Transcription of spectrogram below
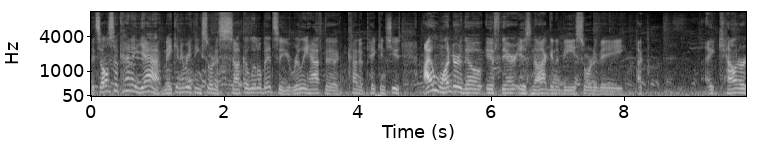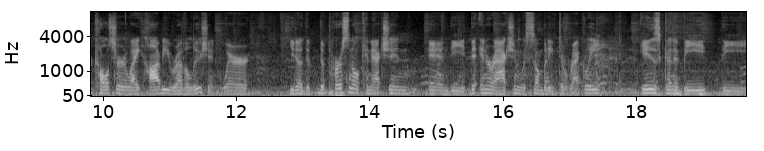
it's also kind of yeah making everything sort of suck a little bit so you really have to kind of pick and choose i wonder though if there is not going to be sort of a, a a counterculture like hobby revolution where you know the, the personal connection and the, the interaction with somebody directly is going to be the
